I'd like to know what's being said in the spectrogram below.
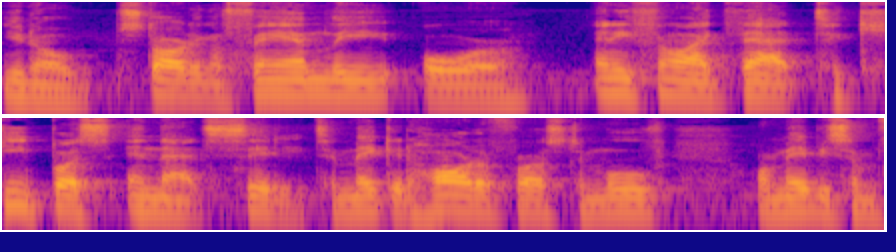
you know, starting a family or anything like that to keep us in that city, to make it harder for us to move, or maybe some,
